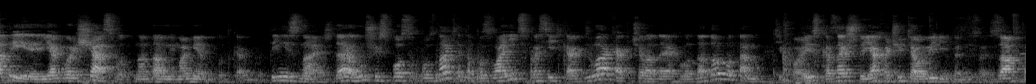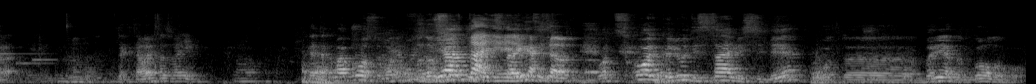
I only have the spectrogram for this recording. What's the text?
смотри, я говорю, сейчас вот на данный момент, вот как бы, ты не знаешь, да, лучший способ узнать, это позвонить, спросить, как дела, как вчера доехала до дома, там, типа, и сказать, что я хочу тебя увидеть, там, не знаю, завтра. Ну да. Так давай позвоним. Это к вопросу. Вот Ну, я представитель-? Вот сколько люди сами себе вот э, бред в голову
